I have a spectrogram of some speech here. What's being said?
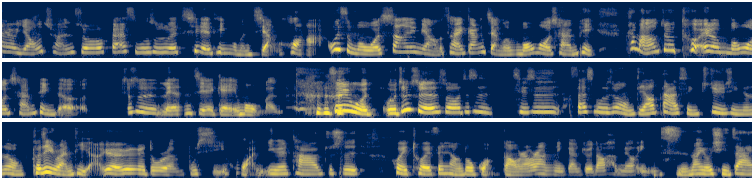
还有谣传说 Facebook 是不是会窃听我们讲话？为什么我上一秒才刚讲了某某产品，他马上就推了某某产品的？就是连接给我们，所以我我就觉得说，就是其实 Facebook 这种比较大型巨型的那种科技软体啊，越来越多人不喜欢，因为它就是会推非常多广告，然后让你感觉到很没有隐私。那尤其在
